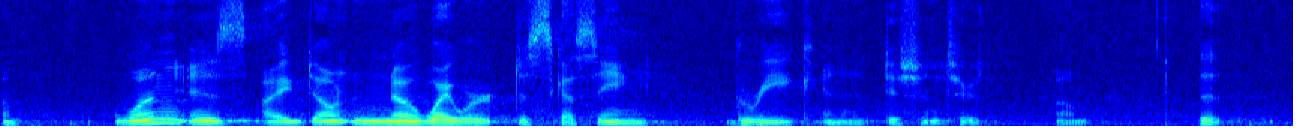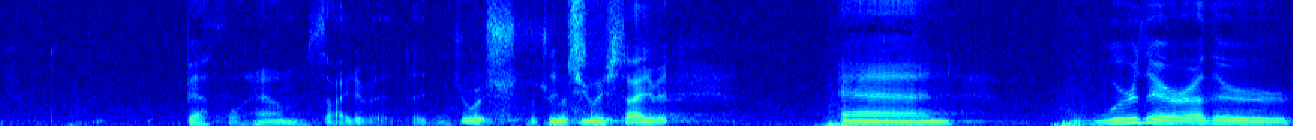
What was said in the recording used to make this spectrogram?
Um, one is I don't know why we're discussing Greek in addition to um, Bethlehem side of it, the Jewish, the the Jewish, Jewish side of it. And were there other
